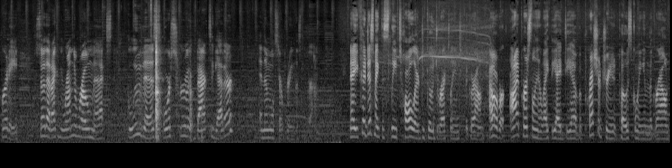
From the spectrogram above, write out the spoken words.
pretty so that I can run the Romex, glue this or screw it back together, and then we'll start putting this in the ground. Now you could just make the sleeve taller to go directly into the ground. However, I personally like the idea of a pressure treated post going in the ground,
